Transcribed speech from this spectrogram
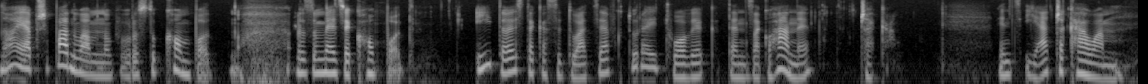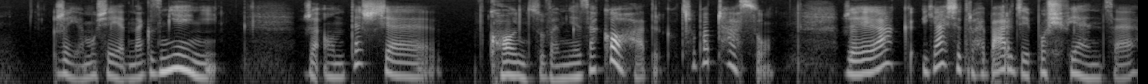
No a ja przypadłam, no po prostu kompot, no rozumiecie, kompot. I to jest taka sytuacja, w której człowiek, ten zakochany, czeka. Więc ja czekałam, że jemu się jednak zmieni, że on też się w końcu we mnie zakocha, tylko trzeba czasu. Że jak ja się trochę bardziej poświęcę,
